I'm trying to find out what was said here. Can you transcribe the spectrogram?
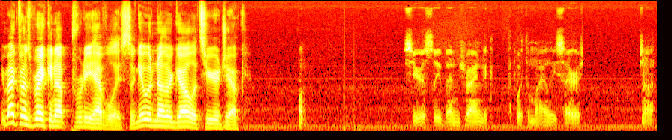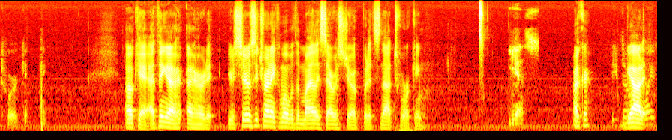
Your microphone's breaking up pretty heavily, so give it another go. Let's hear your joke. Seriously been trying to come up with a Miley Cyrus not working. Okay, I think I, I heard it. You're seriously trying to come up with a Miley Cyrus joke, but it's not twerking. Yes. Okay. Got it.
